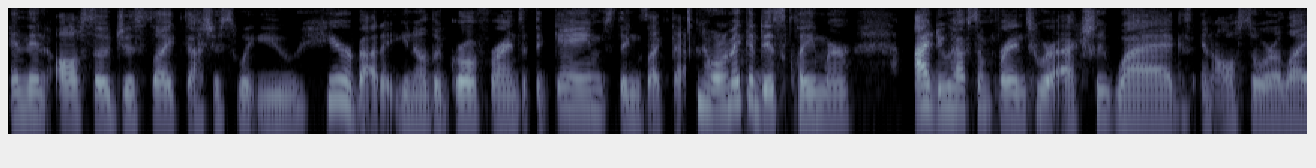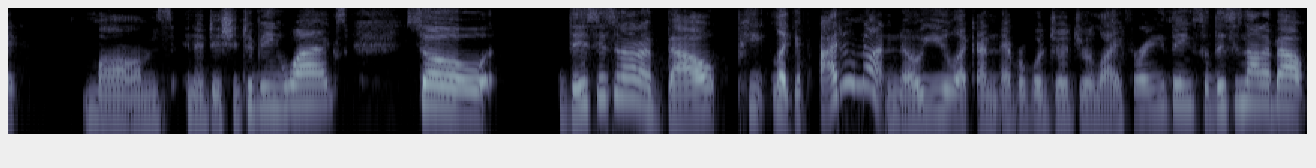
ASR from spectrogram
And then also just like that's just what you hear about it, you know, the girlfriends at the games, things like that. And I want to make a disclaimer. I do have some friends who are actually wags and also are like moms in addition to being wags. So this is not about pe- like if I do not know you, like I never will judge your life or anything. So this is not about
